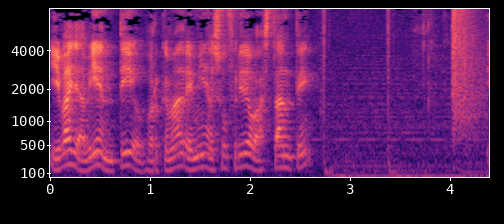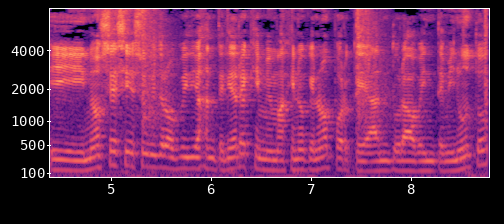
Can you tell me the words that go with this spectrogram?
y vaya bien, tío. Porque madre mía, he sufrido bastante. Y no sé si he subido los vídeos anteriores, que me imagino que no, porque han durado 20 minutos.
